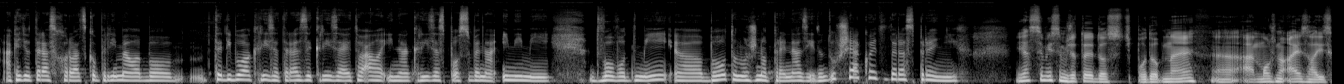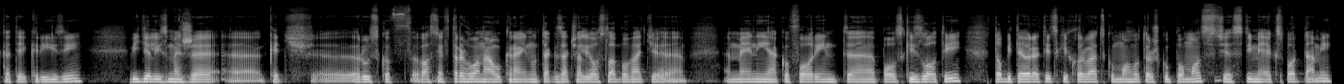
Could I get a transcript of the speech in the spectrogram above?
a keď ho teraz Chorvátsko príjma, lebo vtedy bola kríza, teraz je kríza, je to ale iná kríza spôsobená inými dôvodmi. E, bolo to možno pre nás jednoduchšie, ako je to teraz pre nich? Ja si myslím, že to je dosť podobné e, a možno aj z hľadiska tej krízy. Videli sme, že e, keď e, Rusko vlastne vtrhlo na Ukrajinu, tak začali oslabovať meny ako forint, polský zloty. To by teoreticky Chorvátsku mohlo trošku pomôcť s tými exportami,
